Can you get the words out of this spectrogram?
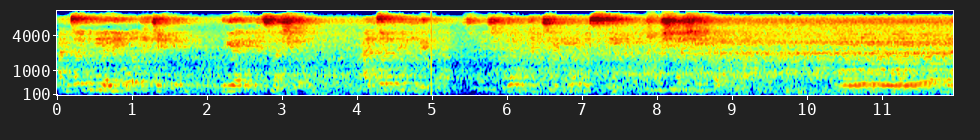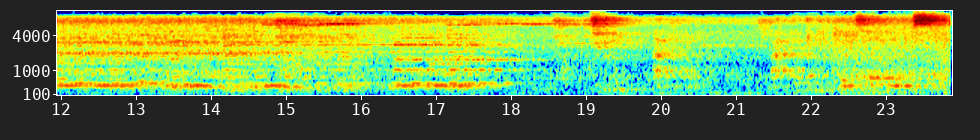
안전문이 열리고 닫힐 때는 무리하게 타지 마시고 안전문의 기대거나 손을 잡으면 닫힐 위험이 있으니 조심하시기 바랍니다. 지금 앞으로 앞으로 열차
